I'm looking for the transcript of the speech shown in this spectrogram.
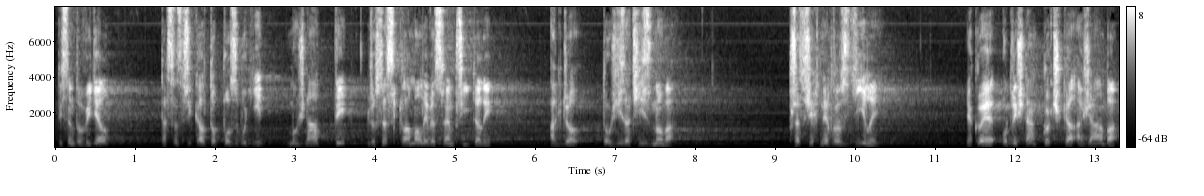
Když jsem to viděl, tak jsem si říkal, to pozbudí možná ty, kdo se zklamali ve svém příteli a kdo touží začít znova. Přes všechny rozdíly, jako je odlišná kočka a žába,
